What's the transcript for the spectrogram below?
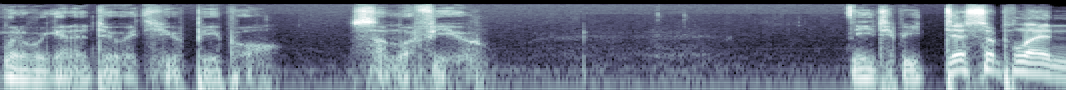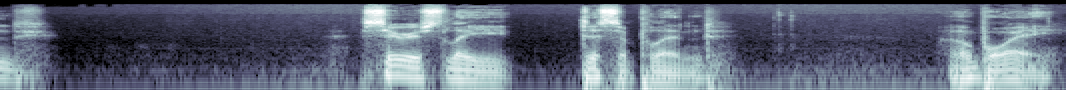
What are we going to do with you people? Some of you need to be disciplined. Seriously disciplined. Oh boy.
